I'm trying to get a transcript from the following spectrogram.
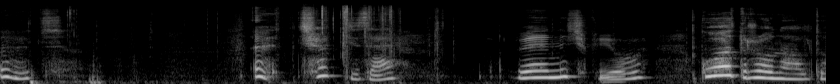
Evet. Evet çok güzel. Ve ne çıkıyor? Guad Ronaldo.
